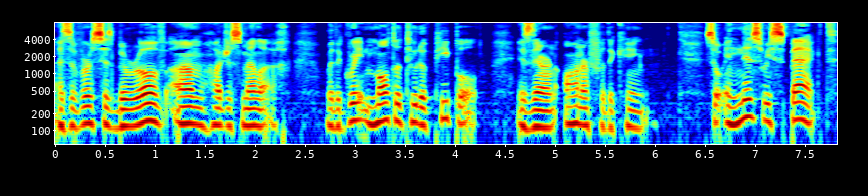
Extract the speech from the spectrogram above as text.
As the verse says, Berov am hadras melech, where the great multitude of people is there an honor for the king. So in this respect,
